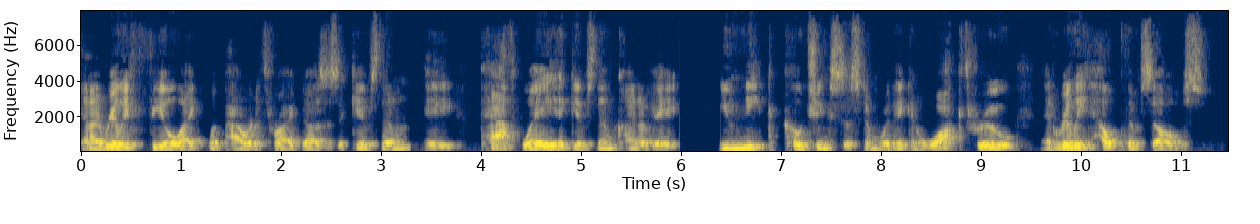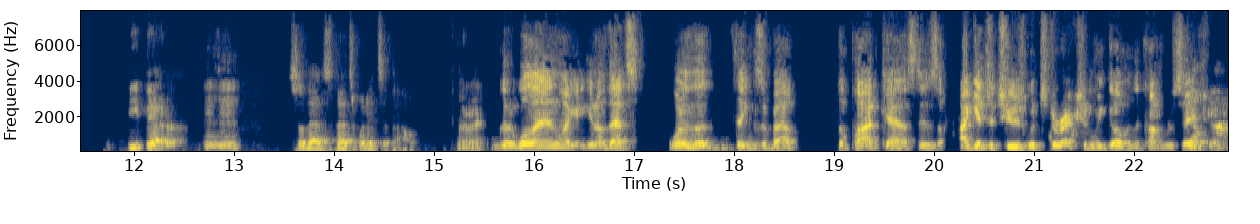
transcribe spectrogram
And I really feel like what Power to Thrive does is it gives them a pathway. It gives them kind of a unique coaching system where they can walk through and really help themselves be better. Mm-hmm. So that's that's what it's about. All right, good. Well, and like you know, that's one of the things about the podcast is I get to choose which direction we go in the conversation. Yeah,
